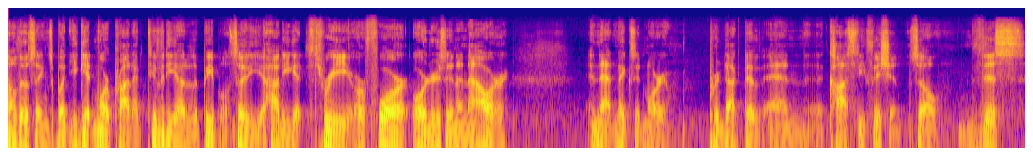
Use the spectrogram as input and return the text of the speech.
and all those things. But you get more productivity out of the people. So you, how do you get three or four orders in an hour, and that makes it more productive and cost efficient. So this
